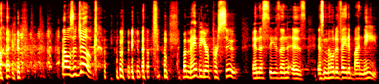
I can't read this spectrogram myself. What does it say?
that was a joke. you know? But maybe your pursuit in this season is, is motivated by need.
